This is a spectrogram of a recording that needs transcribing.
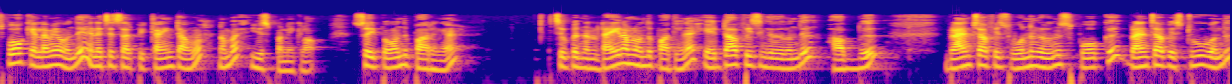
ஸ்போக் எல்லாமே வந்து என்ஹெச்எஸ்ஆர்பி கிளைண்ட்டாகவும் நம்ம யூஸ் பண்ணிக்கலாம். ஸோ இப்போ வந்து பாருங்கள் ஸோ இப்போ இந்த டயக்ராமில் வந்து பார்த்தீங்கன்னா ஹெட் ஆஃபீஸுங்கிறது வந்து ஹப்பு பிரான்ச் ஆஃபீஸ் ஒன்றுங்கிறது வந்து ஸ்போக்கு பிரான்ச் ஆஃபீஸ் டூ வந்து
